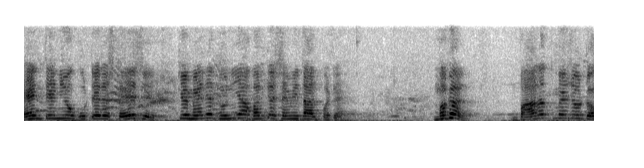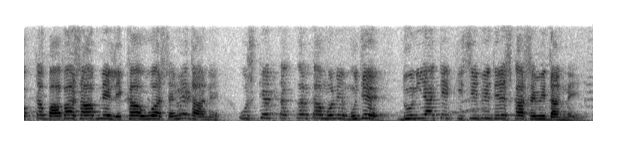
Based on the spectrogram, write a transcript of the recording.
એન્ટેનિયો ગુટેરસ કહે છે કે मैंने दुनिया भर के संविधान पढ़े हैं मगर भारत में जो डॉक्टर बाबा साहब ने लिखा हुआ संविधान है उसके टक्कर का मुझे मुझे दुनिया के किसी भी देश का संविधान नहीं मिला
